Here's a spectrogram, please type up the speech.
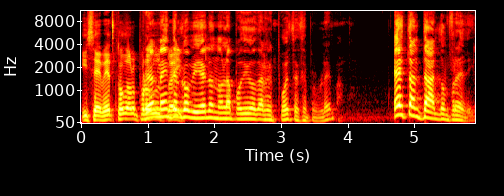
y se ve todo los productos. Realmente el gobierno no le ha podido dar respuesta a ese problema. Es tan tal, don Freddy,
